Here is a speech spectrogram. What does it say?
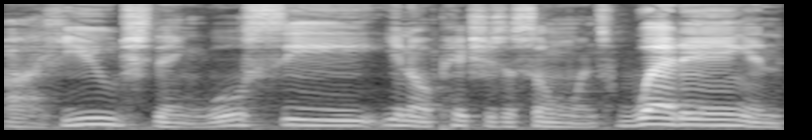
a huge thing. We'll see, you know, pictures of someone's wedding, and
